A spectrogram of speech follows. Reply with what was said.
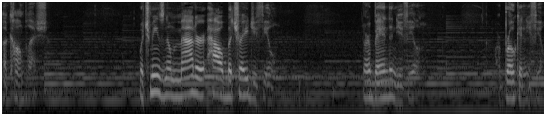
accomplish. Which means no matter how betrayed you feel, or abandoned you feel, or broken you feel,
